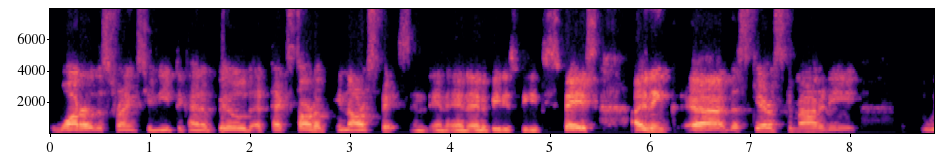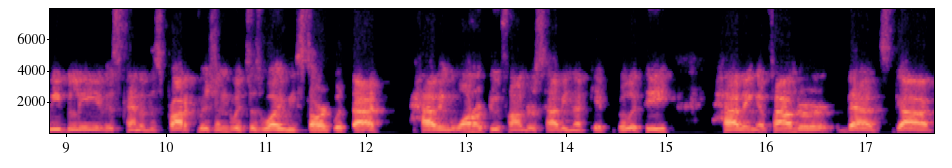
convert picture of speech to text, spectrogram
what are the strengths you need to kind of build a tech startup in our space, in, in, in a B2B space, I think uh, the scarce commodity we believe is kind of this product vision, which is why we start with that. Having one or two founders having that capability, having a founder that's got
